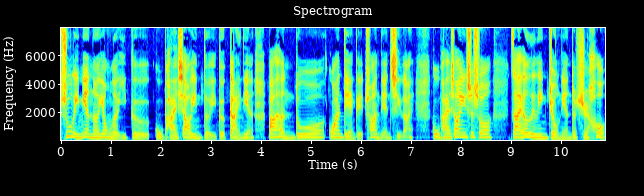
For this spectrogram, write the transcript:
书里面呢，用了一个骨牌效应的一个概念，把很多观点给串联起来。骨牌效应是说，在二零零九年的时候，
